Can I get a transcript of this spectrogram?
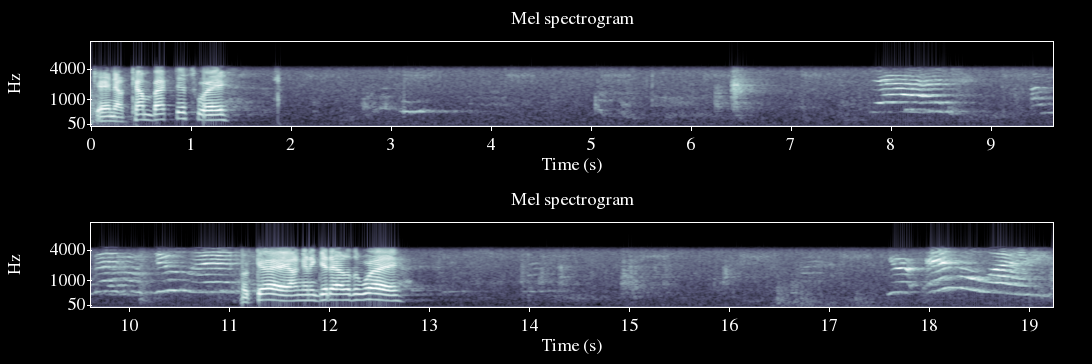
Okay, now come back this way. Dad, I'm gonna do it. Okay, I'm gonna get out of the way. You're in the way.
